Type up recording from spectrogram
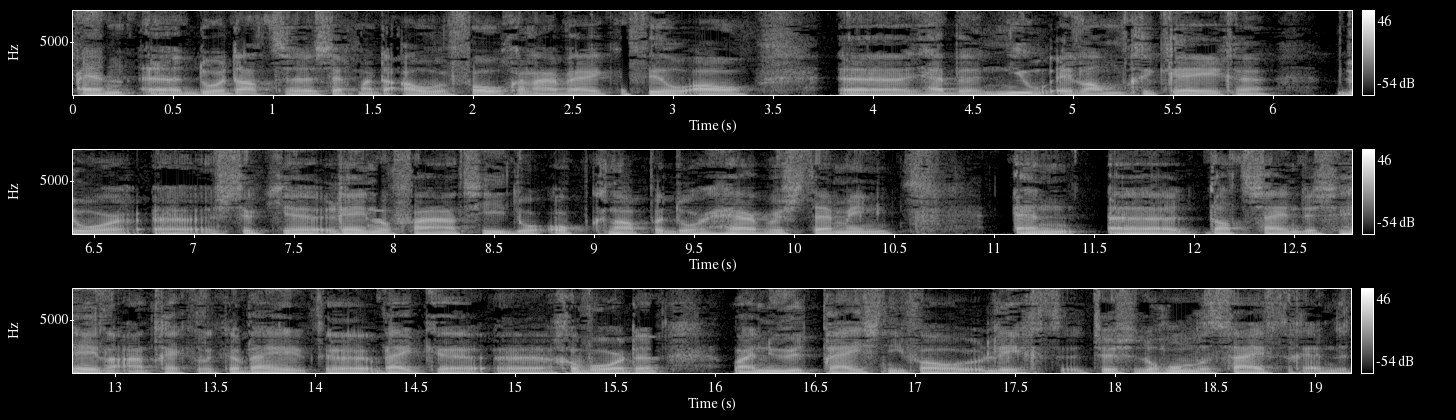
En doordat zeg maar de oude vogelaarwijken veelal hebben nieuw elan gekregen door een stukje renovatie, door opknappen, door herbestemming. En uh, dat zijn dus hele aantrekkelijke wijken, wijken uh, geworden... waar nu het prijsniveau ligt tussen de 150 en de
